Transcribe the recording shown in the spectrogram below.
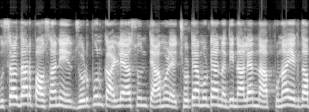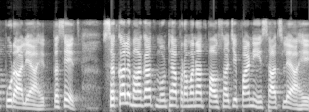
मुसळधार पावसाने झोडपून काढले असून त्यामुळे छोट्या मोठ्या नदी नाल्यांना पुन्हा एकदा पूर आले आहेत. तसेच सकल भागात मोठ्या प्रमाणात पावसाचे पाणी साचले आहे.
